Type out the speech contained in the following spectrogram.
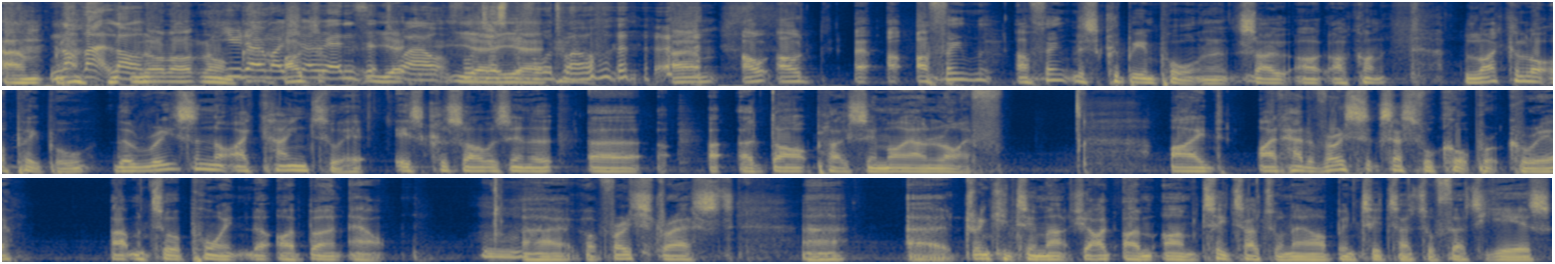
Um, Not that long. not that long. You know my I'll show ends at yeah, 12 or yeah, just yeah. before 12. um, I'll, I'll, I- I think I think this could be important. So I, I can't. Like a lot of people, the reason that I came to it is because I was in a, a a a dark place in my own life. I'd I'd had a very successful corporate career up until a point that I burnt out. Uh, got very stressed, uh, uh, drinking too much. I, I'm, I'm teetotal now. I've been teetotal 30 years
